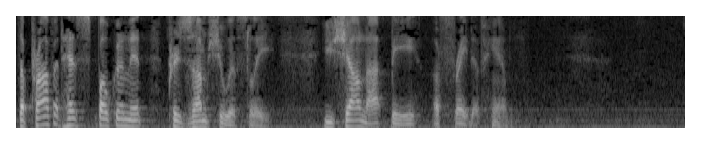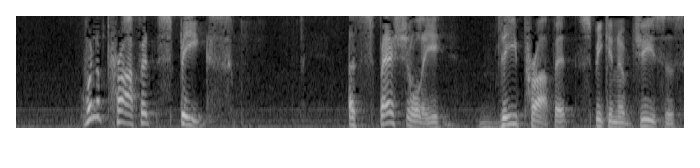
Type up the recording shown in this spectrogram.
The prophet has spoken it presumptuously. You shall not be afraid of him. When a prophet speaks, especially the prophet, speaking of Jesus,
